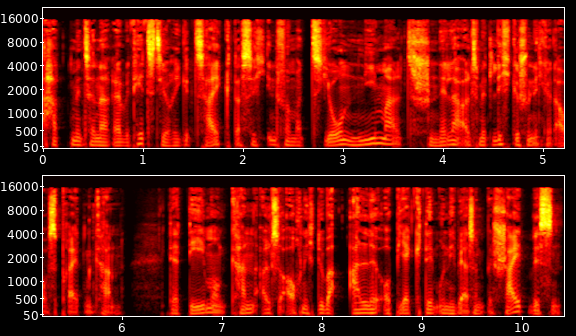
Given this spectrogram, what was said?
hat mit seiner Realitätstheorie gezeigt, dass sich Information niemals schneller als mit Lichtgeschwindigkeit ausbreiten kann. Der Dämon kann also auch nicht über alle Objekte im Universum Bescheid wissen,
